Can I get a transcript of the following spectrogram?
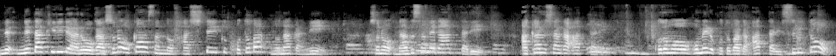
ね、寝たきりであろうがそのお母さんの発していく言葉の中にその慰めがあったり明るさがあったり子供を褒める言葉があったりすると、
